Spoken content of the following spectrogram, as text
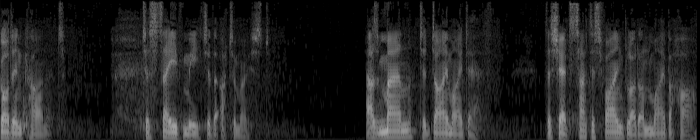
God incarnate, to save me to the uttermost. As man, to die my death, to shed satisfying blood on my behalf,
